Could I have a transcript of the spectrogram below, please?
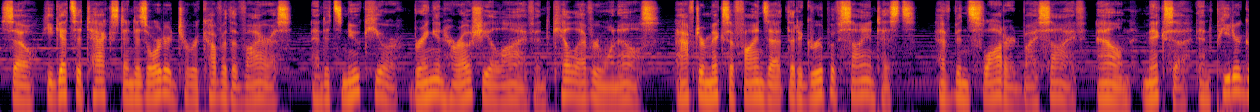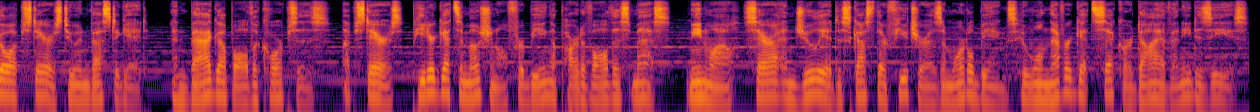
So, he gets a text and is ordered to recover the virus and its new cure, bring in Hiroshi alive and kill everyone else. After Miksa finds out that a group of scientists have been slaughtered by Scythe, Alan, Miksa, and Peter go upstairs to investigate and bag up all the corpses. Upstairs, Peter gets emotional for being a part of all this mess. Meanwhile, Sarah and Julia discuss their future as immortal beings who will never get sick or die of any disease.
